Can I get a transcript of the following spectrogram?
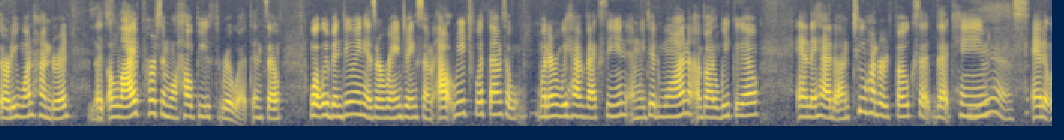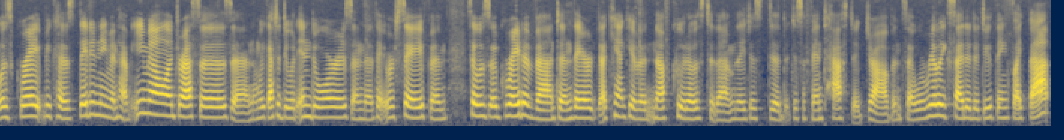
770-489-3100. A- A live person will help you through it, and so what we've been doing is arranging some outreach with them. So whenever we have vaccine, and we did one about a week ago, and they had um, 200 folks that, that came. Yes. And it was great because they didn't even have email addresses, and we got to do it indoors, and that they were safe, and so it was a great event. And they're I can't give enough kudos to them. They just did just a fantastic job, and so we're really excited to do things like that.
